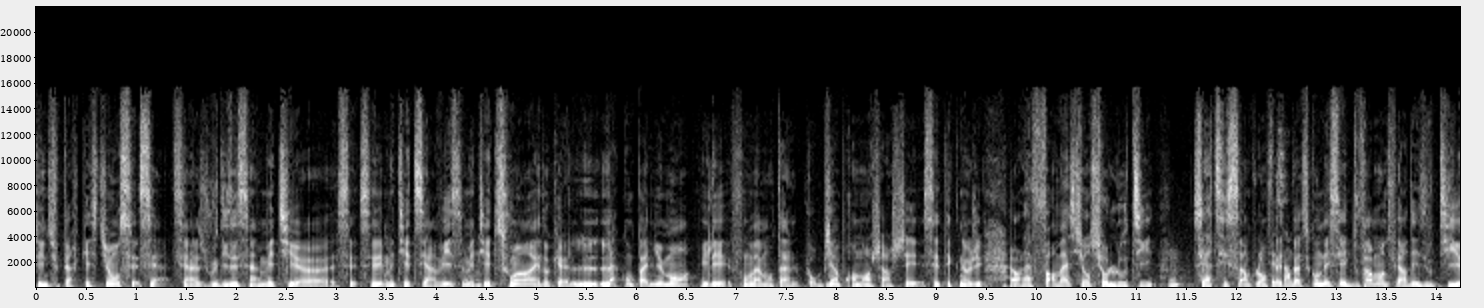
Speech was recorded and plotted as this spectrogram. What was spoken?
une, super question. Je vous disais, c'est un métier, euh, c'est des métiers de service, mm métier de soins, et donc l'accompagnement, il est fondamental pour bien prendre en charge ces, ces technologies. Alors la formation sur l'outil, mhm. c'est assez simple en fait, parce qu'on essaie vraiment de faire des outils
